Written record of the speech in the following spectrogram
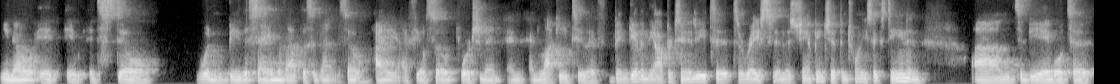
you know, it, it it's still wouldn't be the same without this event. So I, I feel so fortunate and, and lucky to have been given the opportunity to, to race in this championship in 2016 and um, to be able to,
